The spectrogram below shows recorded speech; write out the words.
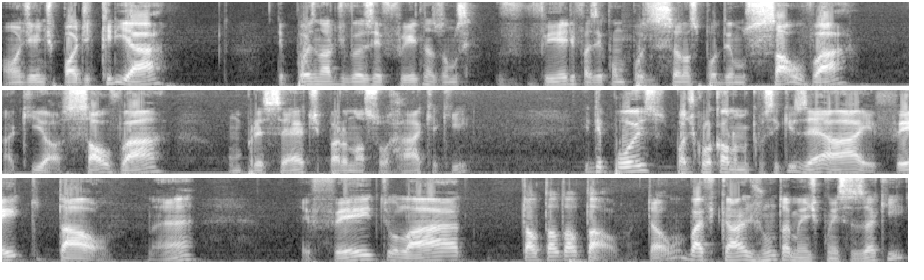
Onde a gente pode criar depois, na hora de ver os efeitos, nós vamos ver e fazer composição. Nós podemos salvar aqui, ó, salvar um preset para o nosso hack aqui. E depois pode colocar o nome que você quiser. Ah, efeito tal, né? Efeito lá, tal, tal, tal, tal. Então vai ficar juntamente com esses aqui.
